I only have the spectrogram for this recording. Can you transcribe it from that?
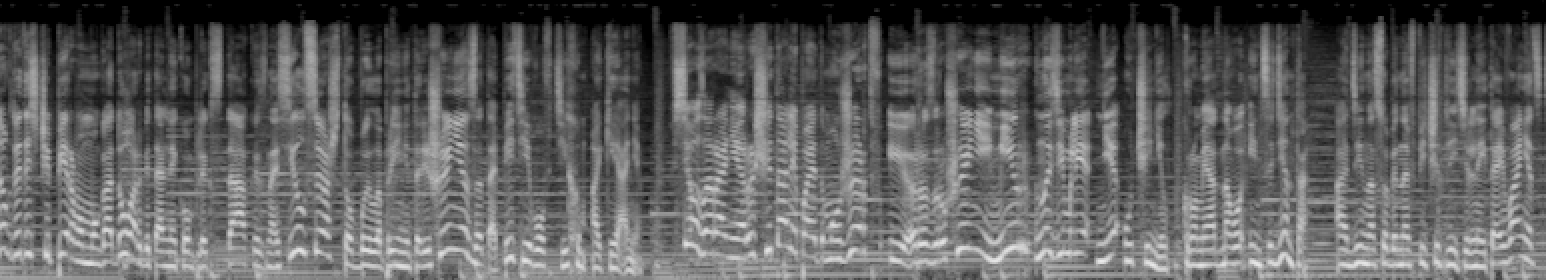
Но к 2001 году орбитальный комплекс так износился, что было принято решение затопить его в Тихом океане. Все заранее рассчитали, поэтому жертв и разрушений мир на Земле не учинил, кроме одного инцидента. Один особенно впечатлительный тайванец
